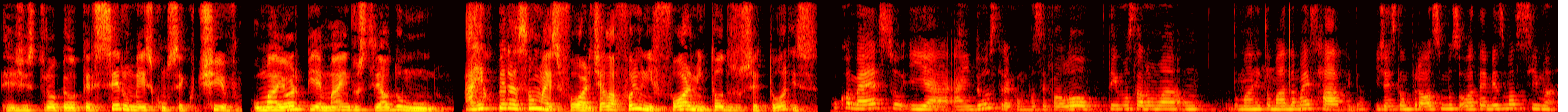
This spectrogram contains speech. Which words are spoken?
registrou pelo terceiro mês consecutivo o maior PMI industrial do mundo. A recuperação mais forte, ela foi uniforme em todos os setores? O comércio e a, a indústria, como você falou, têm mostrado uma, um, uma retomada mais rápida e já estão próximos ou até mesmo acima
